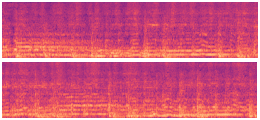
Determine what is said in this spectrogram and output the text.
Thank you.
